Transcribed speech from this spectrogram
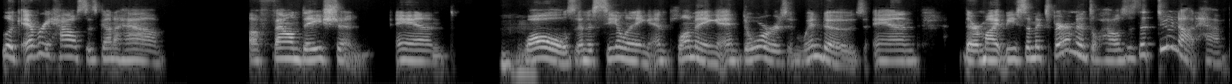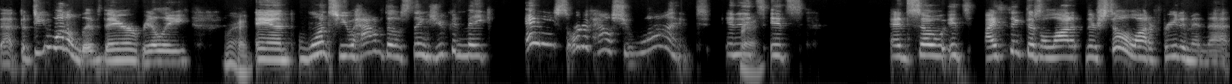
look, every house is going to have a foundation and mm-hmm. walls and a ceiling and plumbing and doors and windows and there might be some experimental houses that do not have that but do you want to live there really right and once you have those things you can make any sort of house you want and right. it's it's and so it's i think there's a lot of there's still a lot of freedom in that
